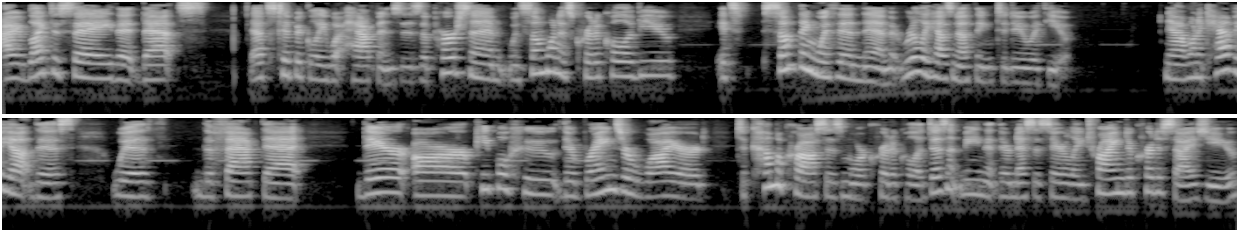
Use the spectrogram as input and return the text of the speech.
i'd like to say that that's that's typically what happens is a person when someone is critical of you it's something within them. It really has nothing to do with you. Now i want to caveat this with the fact that there are people who their brains are wired to come across as more critical it doesn't mean that they're necessarily trying to criticize you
